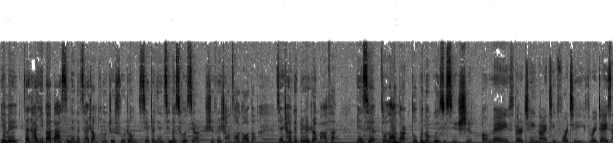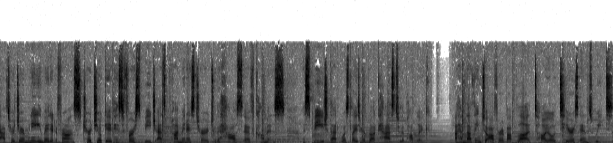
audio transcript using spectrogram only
因为在他1884年的家长通知书中写着，年轻的丘吉尔是非常糟糕的，经常给别人惹麻烦。并且走到哪儿都不能规矩行事。On May 13, 1940, three days after Germany invaded France, Churchill gave his first speech as Prime Minister to the House of Commons, a speech that was later broadcast to the public. I have nothing to offer but blood, toil, tears, and sweat,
